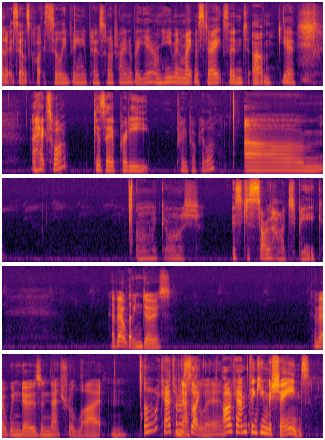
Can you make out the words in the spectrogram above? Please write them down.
I know it sounds quite silly being a personal trainer, but yeah, I'm human, make mistakes, and um, yeah, a hack squat because they're pretty pretty popular. Um, oh my gosh, it's just so hard to pick. How about windows? How about windows and natural light? And Oh, okay. I thought it was like air. okay. I'm thinking machines.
